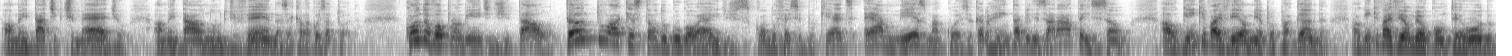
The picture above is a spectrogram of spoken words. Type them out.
aumentar ticket médio, aumentar o número de vendas, aquela coisa toda. Quando eu vou para o ambiente digital, tanto a questão do Google Ads quanto do Facebook Ads é a mesma coisa. Eu quero rentabilizar a atenção. Alguém que vai ver a minha propaganda, alguém que vai ver o meu conteúdo,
